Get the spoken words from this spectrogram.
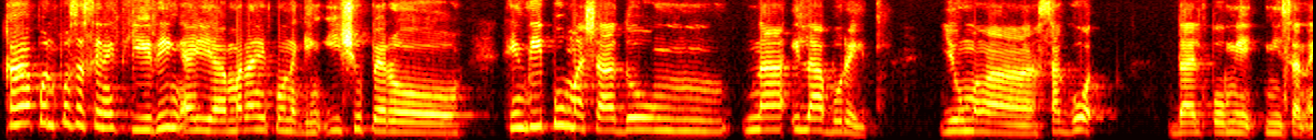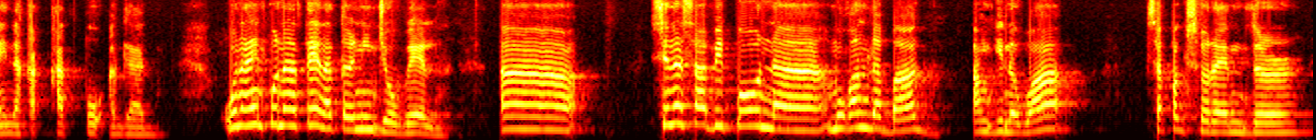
Kahapon po sa Senate hearing ay ah, marami pong naging issue pero hindi po masyadong na-elaborate yung mga sagot dahil po mi- minsan ay nakakat po agad. Unahin po natin, Attorney Joel. Ah, sinasabi po na mukhang labag ang ginawa sa pag-surrender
